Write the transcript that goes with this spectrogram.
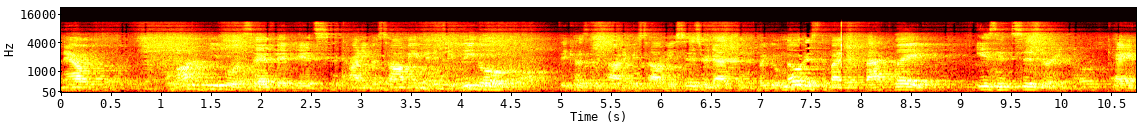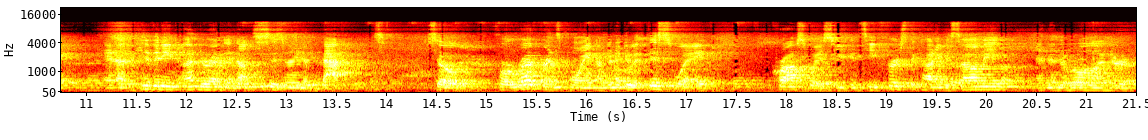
Now, a lot of people have said that it's Hakani Basami and that it's illegal because the Hakani Basami scissored action, but you'll notice that my back leg isn't scissoring, okay? And I'm pivoting under him and not scissoring him backwards. So, for a reference point, I'm gonna do it this way, crossways, so you can see first the Kani Basami and then the roll under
